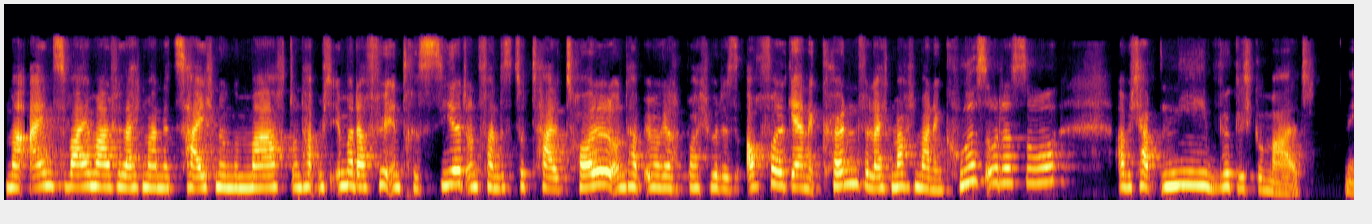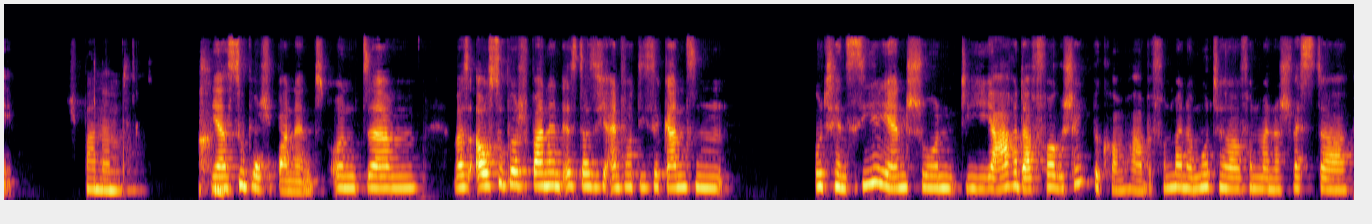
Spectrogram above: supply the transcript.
mal ein, zweimal vielleicht mal eine Zeichnung gemacht und habe mich immer dafür interessiert und fand es total toll und habe immer gedacht, boah, ich würde es auch voll gerne können. Vielleicht mache ich mal einen Kurs oder so aber ich habe nie wirklich gemalt. Nee. Spannend. Ja, super spannend. Und ähm, was auch super spannend ist, dass ich einfach diese ganzen Utensilien schon die Jahre davor geschenkt bekommen habe. Von meiner Mutter, von meiner Schwester,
